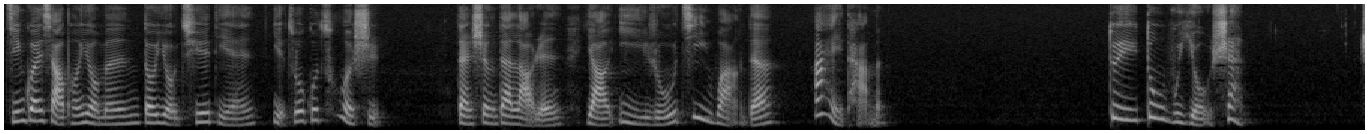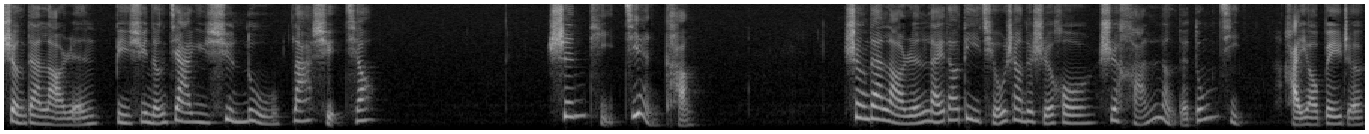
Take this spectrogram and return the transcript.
尽管小朋友们都有缺点，也做过错事，但圣诞老人要一如既往的爱他们。对动物友善，圣诞老人必须能驾驭驯鹿、拉雪橇。身体健康。圣诞老人来到地球上的时候是寒冷的冬季，还要背着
